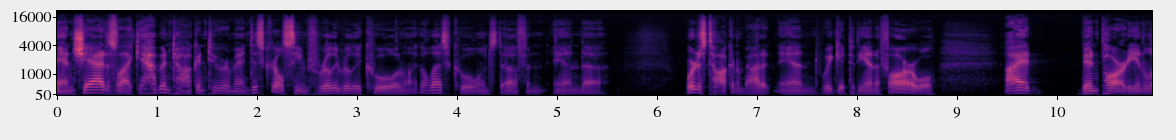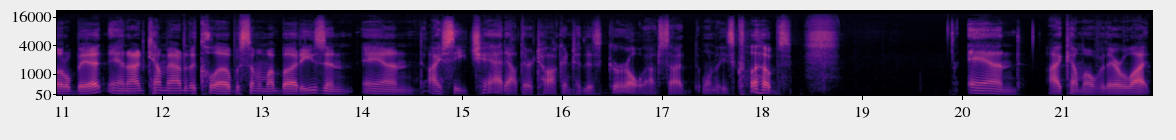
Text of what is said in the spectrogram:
And Chad is like, yeah, I've been talking to her, man. This girl seems really, really cool. And I'm like, oh, that's cool and stuff. And and uh, we're just talking about it. And we get to the NFR. Well, I had been partying a little bit, and I'd come out of the club with some of my buddies, and and I see Chad out there talking to this girl outside one of these clubs, and I come over there. Well, I,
